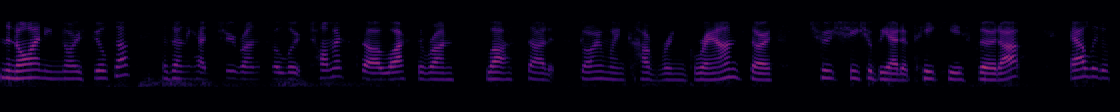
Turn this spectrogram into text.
The nine in no filter has only had two runs for Luke Thomas. So I like the run last start at Scone when covering ground. So she should be able to peak here third up. Our little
